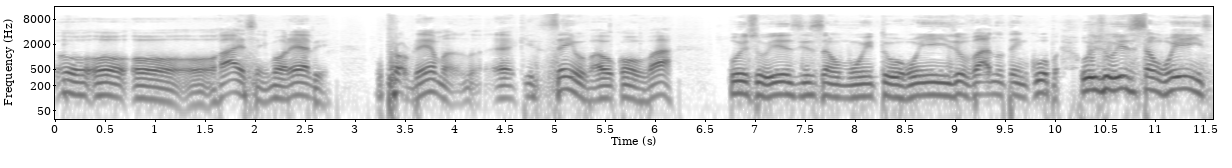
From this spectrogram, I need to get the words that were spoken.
O, o, o, o Heisen, Morelli, o problema é que sem o VAR ou com o VAR, os juízes são muito ruins, o VAR não tem culpa. Os juízes são ruins.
